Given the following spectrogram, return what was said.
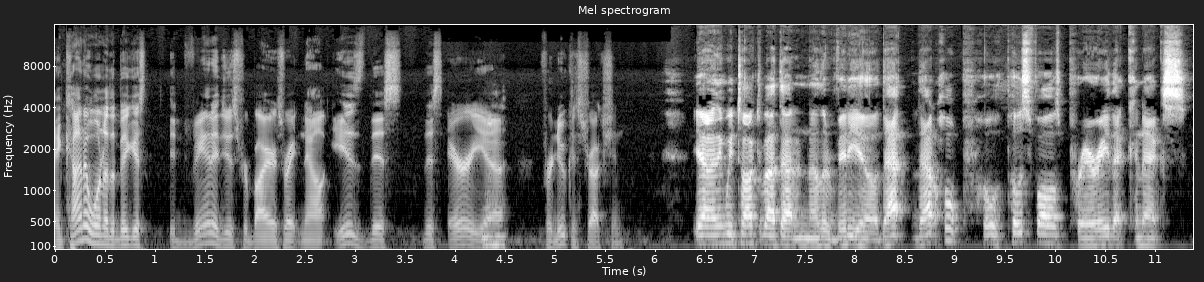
and kind of one of the biggest advantages for buyers right now is this this area for new construction. Yeah, I think we talked about that in another video. That that whole Post Falls prairie that connects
